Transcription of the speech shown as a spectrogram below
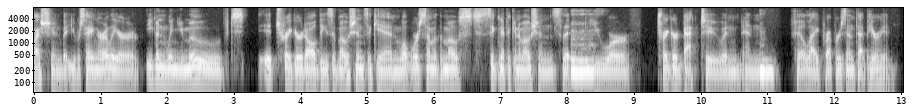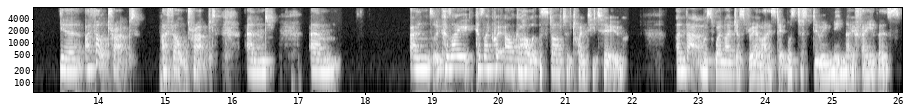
question, but you were saying earlier, even when you moved, it triggered all these emotions again. What were some of the most significant emotions that mm-hmm. you were triggered back to and and mm-hmm. feel like represent that period? Yeah, I felt trapped. I felt trapped, and um, and because I because I quit alcohol at the start of 22, and that was when I just realised it was just doing me no favors,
